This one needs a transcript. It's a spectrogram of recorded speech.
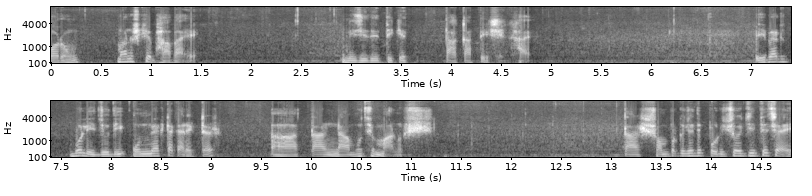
বরং মানুষকে ভাবায়, নিজেদের দিকে তাকাতে শেখায়। এবার বলি যদি অন্য একটা ক্যারেক্টার তার নাম হচ্ছে মানুষ। তার সম্পর্কে যদি পরিচয় দিতে চাই,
